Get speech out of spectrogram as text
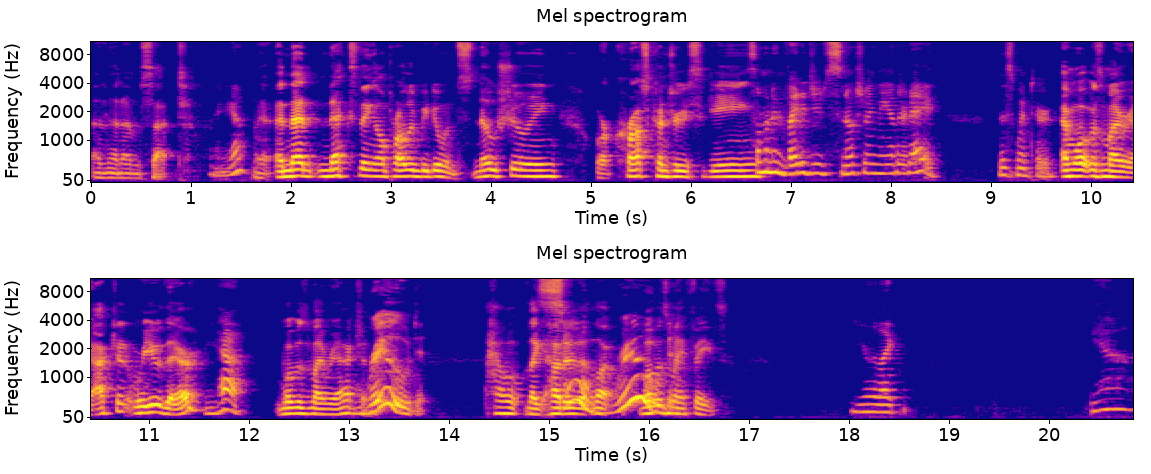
And then I'm set. There you go. Yeah. And then next thing I'll probably be doing snowshoeing or cross country skiing. Someone invited you to snowshoeing the other day, this winter. and what was my reaction? Were you there? Yeah. What was my reaction? Rude. How like how did it look? rude. What was my face? You were like, yeah.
